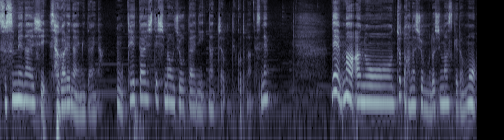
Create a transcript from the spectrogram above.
進めないし下がれないみたいなもう停滞してしまう状態になっちゃうっていうことなんですね。でまああのちょっと話を戻しますけども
